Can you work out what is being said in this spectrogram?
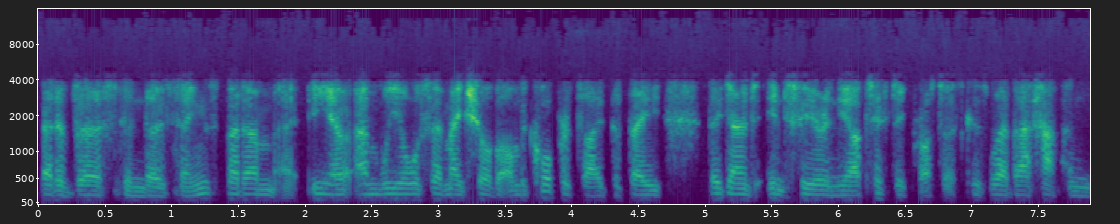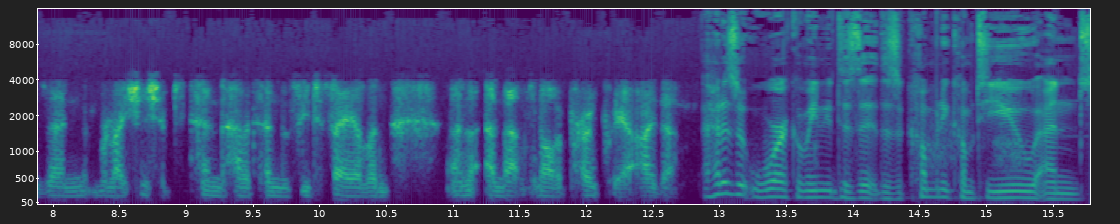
better versed in those things. But um, you know, and we also make sure that on the corporate side that they they don't interfere in the artistic process because where that happens, then relationships tend to have a tendency to fail, and and, and that's not appropriate either. How does it work? I mean, does it, does a company come to you and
